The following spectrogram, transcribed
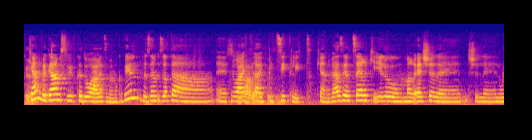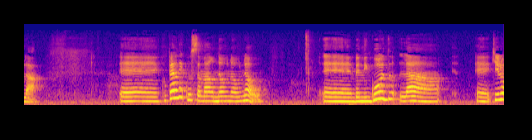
כן. כן, וגם סביב כדור הארץ במקביל, וזאת התנועה האפיציקלית. כן, ואז זה יוצר כאילו מראה של, של אה, לולאה. אה, קופרניקוס אמר no, no, no. אה, בניגוד ל... אה, כאילו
